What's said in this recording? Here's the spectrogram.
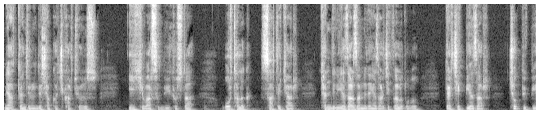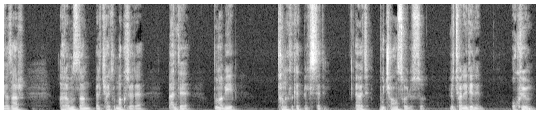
Nihat Genç'in önünde şapka çıkartıyoruz. İyi ki varsın büyük usta. Ortalık sahtekar, kendini yazar zanneden yazarcıklarla dolu. Gerçek bir yazar, çok büyük bir yazar. Aramızdan belki ayrılmak üzere. Ben de buna bir tanıklık etmek istedim. Evet, bu çağın soylusu. Lütfen edinin, okuyun,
